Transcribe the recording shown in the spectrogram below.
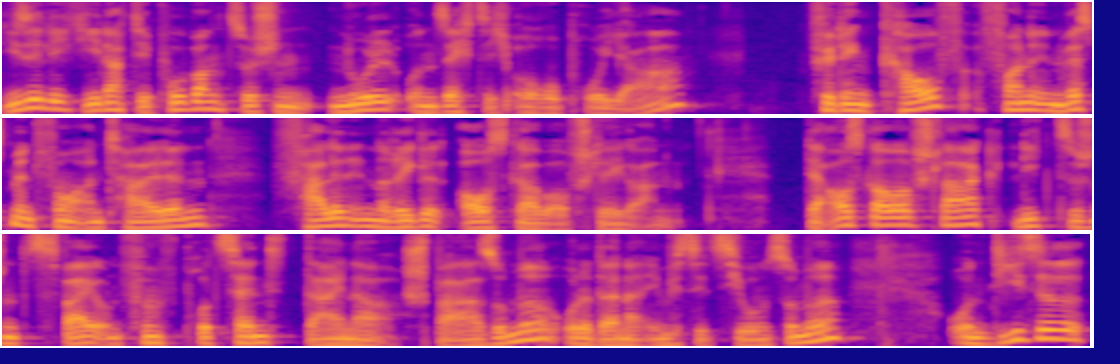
Diese liegt je nach Depotbank zwischen 0 und 60 Euro pro Jahr. Für den Kauf von Investmentfondsanteilen fallen in der Regel Ausgabeaufschläge an. Der Ausgabeaufschlag liegt zwischen 2 und 5 Prozent deiner Sparsumme oder deiner Investitionssumme und diese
